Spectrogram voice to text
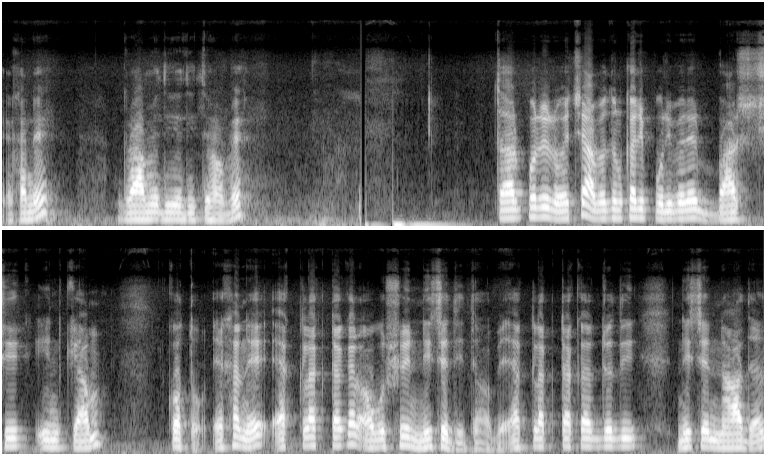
এখানে গ্রামে দিয়ে দিতে হবে। তারপরে রয়েছে আবেদনকারী পরিবারের বার্ষিক ইনকাম কত? এখানে এক লাখ টাকার অবশ্যই নিচে দিতে হবে। এক লাখ টাকার যদি নিচে না দেন,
